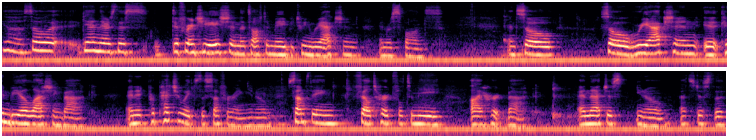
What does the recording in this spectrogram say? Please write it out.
Yeah, so again, there's this differentiation that's often made between reaction and response. And so, so reaction it can be a lashing back, and it perpetuates the suffering. You know, something felt hurtful to me, I hurt back, and that just you know that's just the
